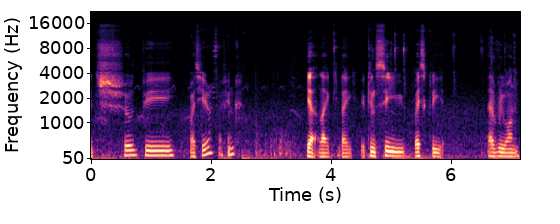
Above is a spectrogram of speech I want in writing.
It should be right here, I think. Yeah, like, like, you can see basically everyone.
